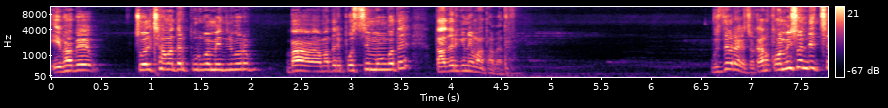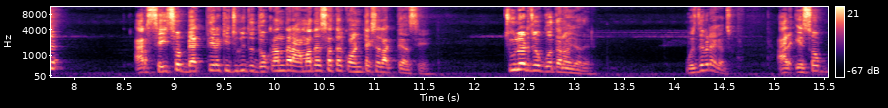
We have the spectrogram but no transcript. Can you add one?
এভাবে চলছে আমাদের পূর্ব মেদিনীপুর বা আমাদের পশ্চিমবঙ্গতে, তাদের কিনে মাথা ব্যথা। বুঝতে পেরে গেছো? কারণ কমিশন দিচ্ছে। আর সেই সব ব্যক্তিরা কিছু কিছু দোকানদার আমাদের সাথে কন্ট্যাক্টে রাখতে আসে। চুলের যোগ্যতা নয় যাদের। বুঝতে পেরে গেছো? আর এসব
